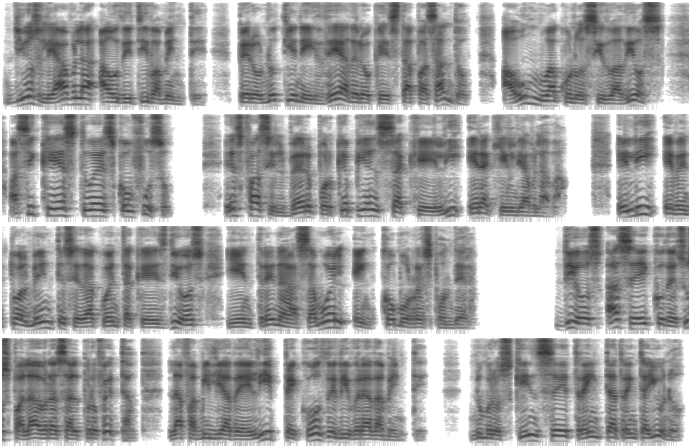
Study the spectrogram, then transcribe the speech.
Dios le habla auditivamente, pero no tiene idea de lo que está pasando. Aún no ha conocido a Dios. Así que esto es confuso. Es fácil ver por qué piensa que Elí era quien le hablaba. Elí eventualmente se da cuenta que es Dios y entrena a Samuel en cómo responder. Dios hace eco de sus palabras al profeta. La familia de Elí pecó deliberadamente números 15, 30, 31,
